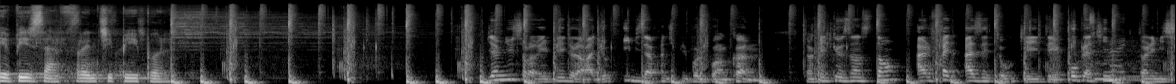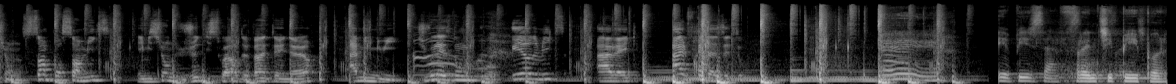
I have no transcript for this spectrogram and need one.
Ibiza Frenchy People. Bienvenue sur le replay de la radio ibizafrenchpeople.com. Dans quelques instants, Alfred Azeto, qui a été au platine dans l'émission 100% Mix, émission du jeudi soir de 21h à minuit. Je vous laisse donc pour une heure de mix avec Alfred Azeto. Ibiza Frenchy People.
